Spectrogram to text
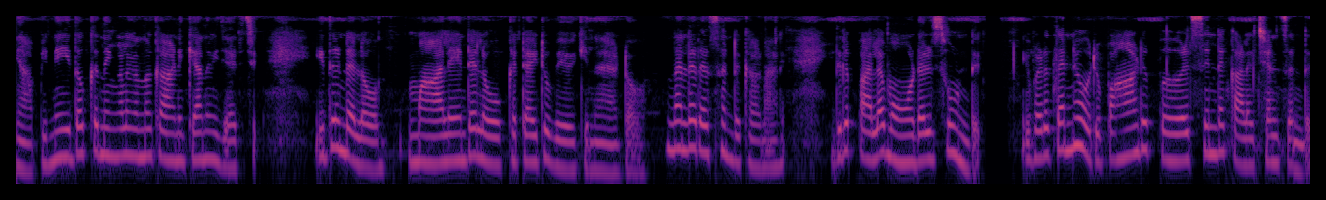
ഞാൻ പിന്നെ ഇതൊക്കെ നിങ്ങളെ ഒന്ന് കാണിക്കാമെന്ന് വിചാരിച്ച്. ഇതുണ്ടല്ലോ മാലേന്റെ ലോക്കറ്റായിട്ട് ഉപയോഗിക്കുന്നത് കേട്ടോ. നല്ല രസമുണ്ട് കാണാൻ ഇതിൽ പല മോഡൽസും ഉണ്ട്. ഇവിടെ തന്നെ ഒരുപാട് പേഴ്സിന്റെ കളക്ഷൻസ് ഉണ്ട്.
